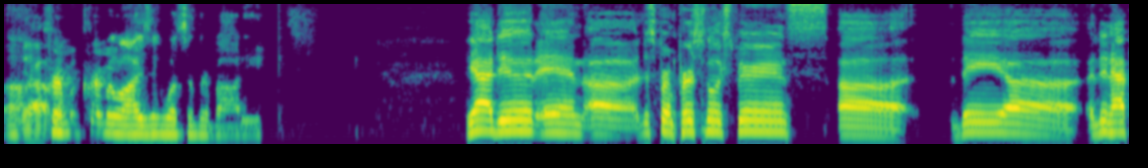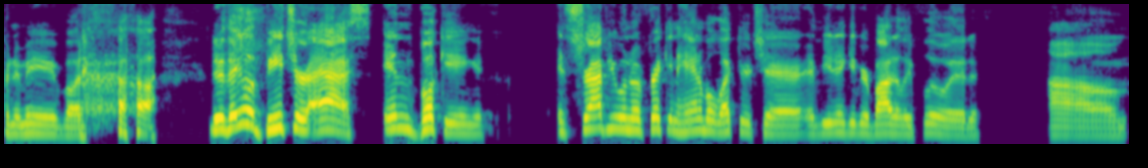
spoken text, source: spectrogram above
uh, Yeah. crim- criminalizing what's in their body. Yeah, dude, and uh just from personal experience, uh they uh it didn't happen to me, but dude, they would beat your ass in booking and strap you in a freaking Hannibal Lecter chair if you didn't give your bodily fluid. Um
